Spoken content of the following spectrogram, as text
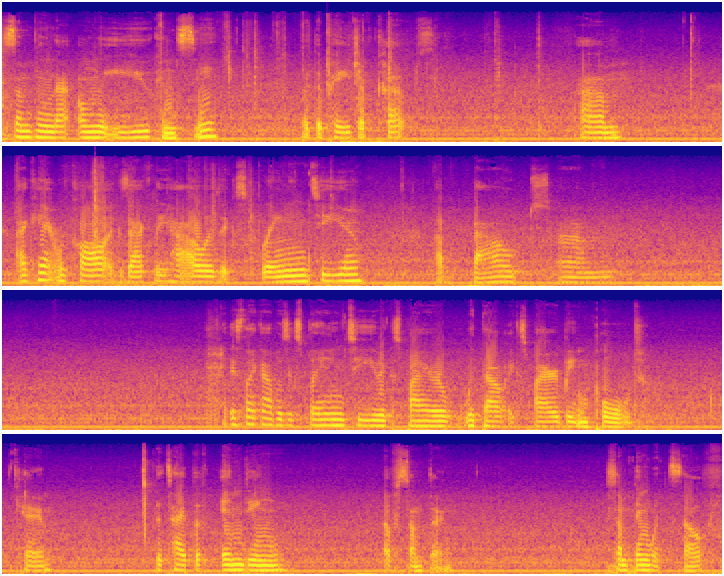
Something that only you can see with the Page of Cups. Um, I can't recall exactly how I was explaining to you about um, it's like I was explaining to you expire without expire being pulled. Okay? The type of ending of something. Something with self.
